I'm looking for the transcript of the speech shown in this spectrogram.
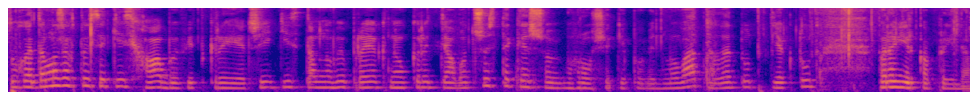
Слухайте, а може хтось якісь хаби відкриє, чи якийсь там новий проєкт на укриття. От щось таке, що грошики повідмивати, але тут, як тут, перевірка прийде.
